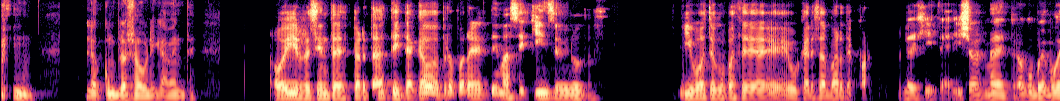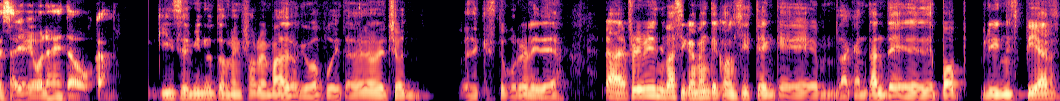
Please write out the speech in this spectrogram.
lo cumplo yo únicamente. Hoy recién te despertaste y te acabo de proponer el tema hace 15 minutos. Y vos te ocupaste de buscar esa parte porque lo dijiste. Y yo me despreocupé porque sabía que vos las estabas buscando. En 15 minutos me informé más de lo que vos pudiste haber hecho desde que se te ocurrió la idea. Nada, el Free Britney básicamente consiste en que la cantante de pop Britney Spears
